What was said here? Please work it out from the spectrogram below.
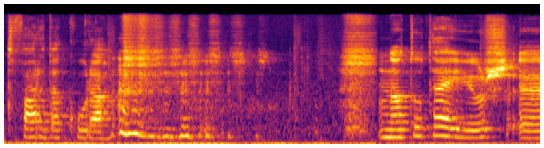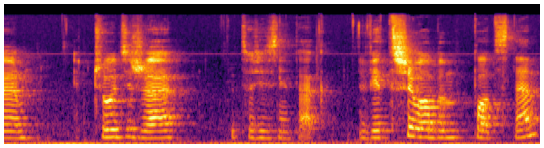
Twarda kura. no tutaj już y, czuć, że coś jest nie tak. Wietrzyłabym podstęp,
